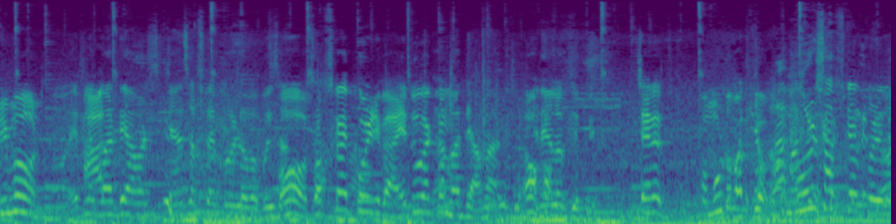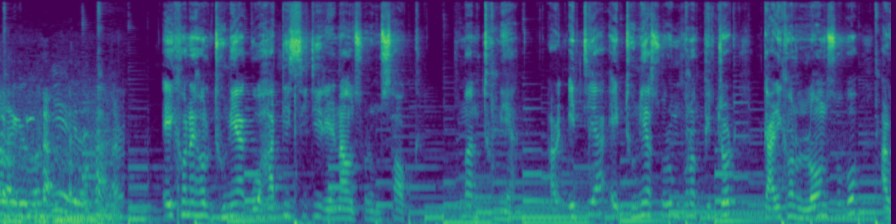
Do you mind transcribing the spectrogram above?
ৰিমন If you birthday, our channel subscribe কৰি ল'বা বুজিছা অঁ ছাবস্ক্ৰাইব কৰি দিবা এইটো একদম birthday আমাৰ। এনে অলপ। চেনেল মোৰটো বাদ দিয়ক। মোৰ ছাবস্ক্ৰাইব কৰিব লাগিব কি এইবিলাক? এইখনে হ'ল ধুনীয়া গুৱাহাটী চিটি ৰেনাউল শ্ব'ৰুম চাওক কিমান ধুনীয়া। আৰু এতিয়া এই ধুনীয়া শ্ব'ৰুমখনৰ ভিতৰত গাড়ীখন লঞ্চ হ'ব আৰু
